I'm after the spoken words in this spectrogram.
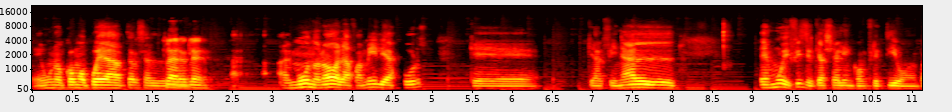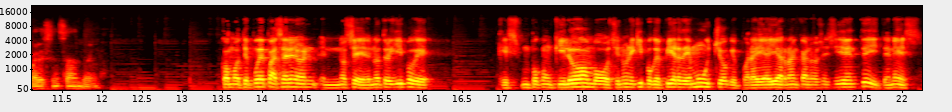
eh, uno cómo puede adaptarse al, Claro, claro. al mundo, ¿no? A la familia Spurs, que, que al final es muy difícil que haya alguien conflictivo, me parece, en San Antonio. Como te puede pasar en, en, no sé, en otro equipo que, que es un poco un quilombo, o si no un equipo que pierde mucho, que por ahí ahí arrancan los incidentes y tenés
